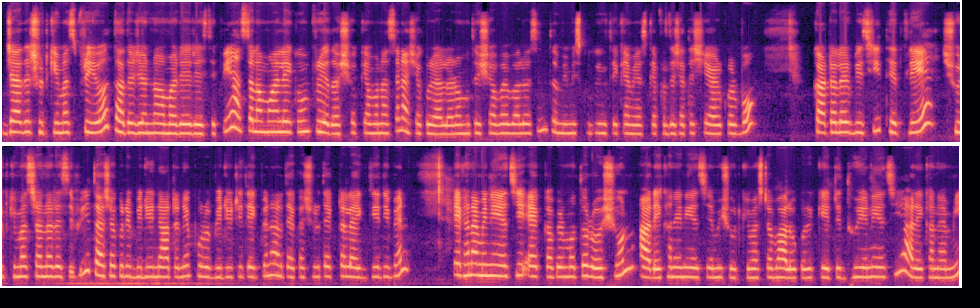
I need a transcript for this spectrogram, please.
যাদের শুটকি মাছ প্রিয়, তাদের জন্য আমার এই রেসিপি আসসালামু আলাইকুম, প্রিয় দর্শক, কেমন আছেন? আশা করি আল্লাহর রহমতে সবাই ভালো আছেন। তো মিমিস কুকিং থেকে আমি আজকে আপনাদের সাথে শেয়ার করব কাঁঠালের বিচি থেতলিয়ে শুটকি মাছ রান্নার রেসিপি তো আশা করি ভিডিও না টানে পুরো ভিডিওটি দেখবেন আর দেখার শুরুতে একটা লাইক দিয়ে দিবেন। এখানে আমি নিয়েছি এক কাপের মতো রসুন, আর এখানে নিয়েছি আমি শুটকি মাছটা ভালো করে কেটে ধুয়ে নিয়েছি। আর এখানে আমি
